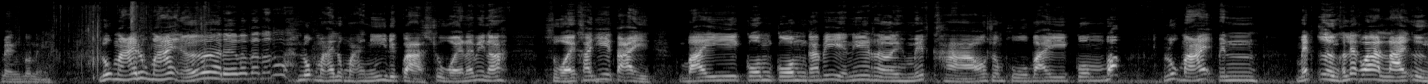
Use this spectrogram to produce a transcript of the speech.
แบ่งตัวไหน ลูกไม้ ลูกไม้ เออเดี๋ยวเดี๋ยวเดี๋ยวลูกไม้ ลูกไม้นี้ดีกว่า สวยนะพี่นะสวยขยี้ไต ใบกลมๆครับพี่ นี่เลย เม็ดขาวชมพูใบกลมบล็อก ลูกไม้เป็นเม็ดอึ่งเขาเรียกว่าลายอึ่ง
